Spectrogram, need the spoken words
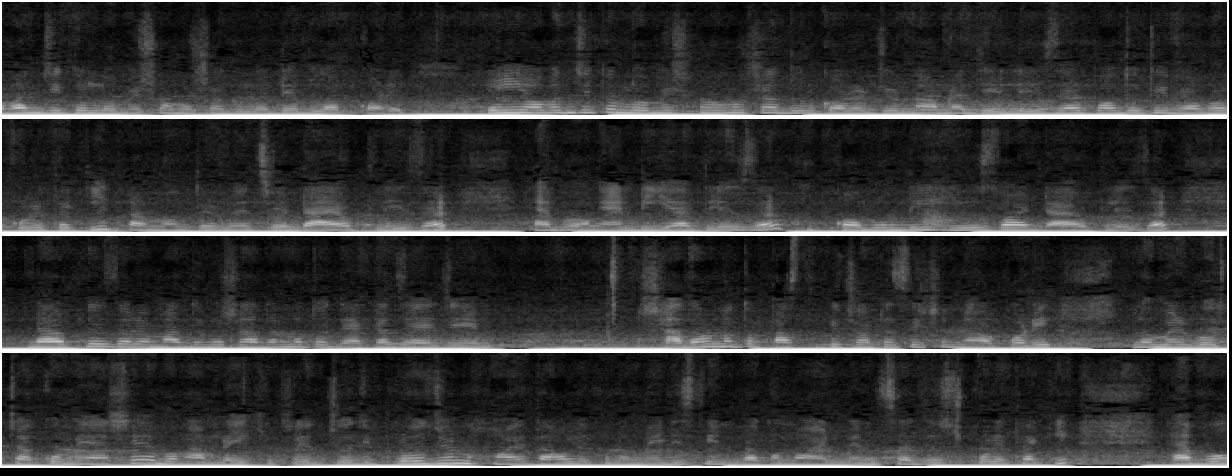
অবাঞ্ছিত লোমের সমস্যাগুলো ডেভেলপ করে। এই অবাঞ্ছিত লোমের সমস্যা দূর করার জন্য আমরা যে লেজার পদ্ধতি ব্যবহার করে থাকি, তার মধ্যে রয়েছে ডায়োট লেজার এবং অ্যান্ডিয়াক লেজার খুব কমনলি ইউজ হয় ডায়োট লেজার ডায়োট লেজারের মাধ্যমে সাধারণত দেখা যায় যে সাধারণত পাঁচ থেকে ছটা সেশন নেওয়ার পরে লোমের গ্রোথটা কমে আসে এবং আমরা এই ক্ষেত্রে যদি প্রয়োজন হয় তাহলে কোনো মেডিসিন বা কোনো অয়েনমেন্ট সাজেস্ট করে থাকি। এবং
